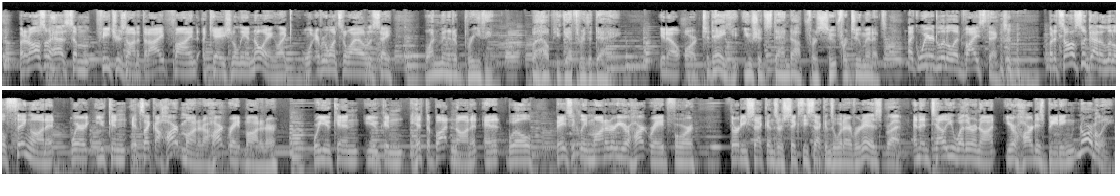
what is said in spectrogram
But it also has some features on it that I find occasionally annoying. Like every once in a while, it'll say, "One minute of breathing will help you get through the day." You know, or today you, you should stand up for suit for two minutes. Like weird little advice things. but it's also got a little thing on it where you can. It's like a heart monitor, a heart rate monitor, where you can you can hit the button on it and it will basically monitor your heart rate for 30 seconds or 60 seconds or whatever it is, Right. and then tell you whether or not your heart is beating normally.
